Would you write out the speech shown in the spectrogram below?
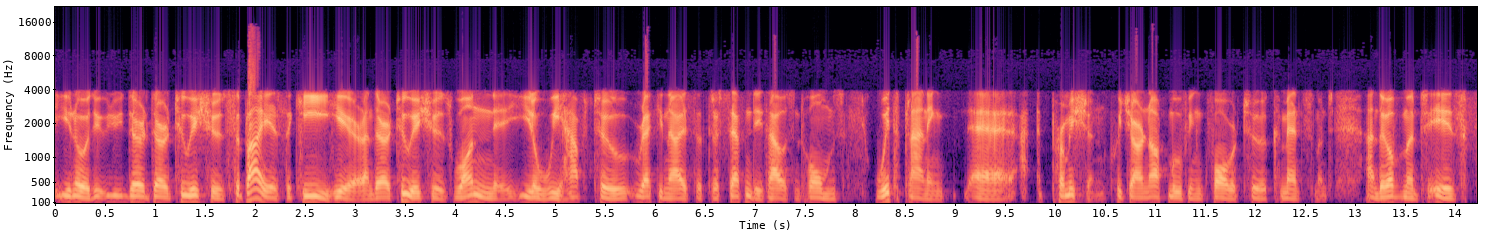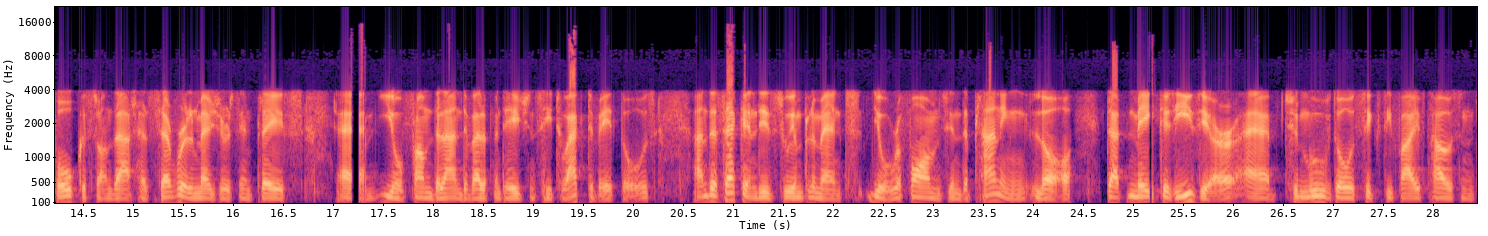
you know, there, there are two issues. Supply is the key here, and there are two issues. One, you know, we have to recognize that there are 70,000 homes with planning uh, permission, which are not moving forward to commencement. And the government is focused on that, has several measures in place, um, you know, from the Land Development Agency to activate those. And the second is to implement, you know, reforms in the planning law that make it easier uh, to move those 65,000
